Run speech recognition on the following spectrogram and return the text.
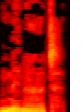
minute.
